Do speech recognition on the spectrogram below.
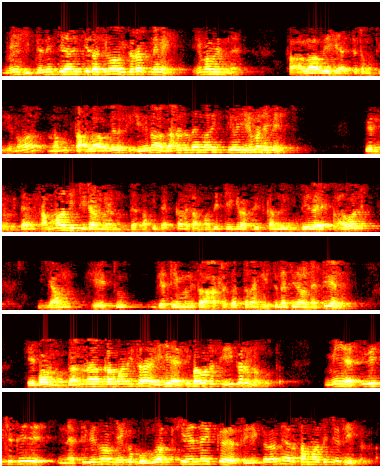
මේ හිතෙන කියන්නේ දකින්නවා විතරක් නෙමෙයි. එහෙම වෙන්නේ නැහැ. ශාලාවේ ඇත්තටම තියෙනවා. නමුත් ශාලාව ගැන සිහි වෙන අදහස දැන් අනිත්‍යයි එහෙම නෙමෙයි. වෙන්නේ. දැන් සම්මාදිට්ඨියට අනුව දැන් අපි දැක්කනේ සම්මාදිට්ඨිය කියලා අපි ස්කන්ධෙන් උදේවැය ආවනේ. යම් හේතු ගැටීම නිසා හටගත්තා නම් හේතු නැතිව නැති වෙනවා. ඒ බව නොදන්නා කම නිසා එහි ඇති බවට සිහි කරනකොට මේ ඇති වෙච්ච දේ නැති වෙනවා මේක බොරුවක් කියන එක සිහි කරන්නේ අර සම්මාදිට්ඨිය සිහි කරලා.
